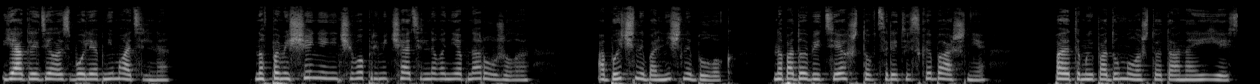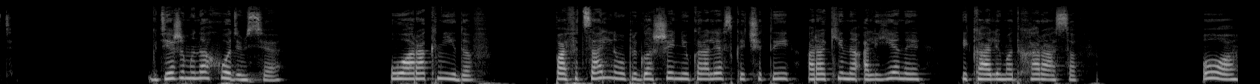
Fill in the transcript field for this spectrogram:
Я огляделась более внимательно, но в помещении ничего примечательного не обнаружила. Обычный больничный блок, наподобие тех, что в целительской башне — поэтому и подумала, что это она и есть. «Где же мы находимся?» «У аракнидов. По официальному приглашению королевской четы Аракина Альены и Калима Дхарасов». «О!»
